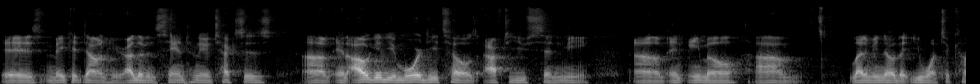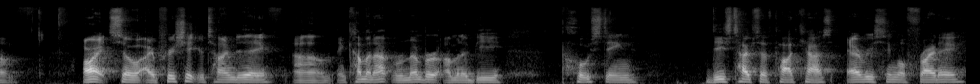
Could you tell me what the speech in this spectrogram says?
is make it down here. I live in San Antonio, Texas, um, and I'll give you more details after you send me um, an email um, letting me know that you want to come. All right, so I appreciate your time today. Um, and coming up, remember, I'm going to be posting these types of podcasts every single Friday,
